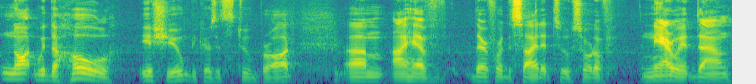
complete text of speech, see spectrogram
not with the whole issue because it's too broad. Um, I have therefore decided to sort of narrow it down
